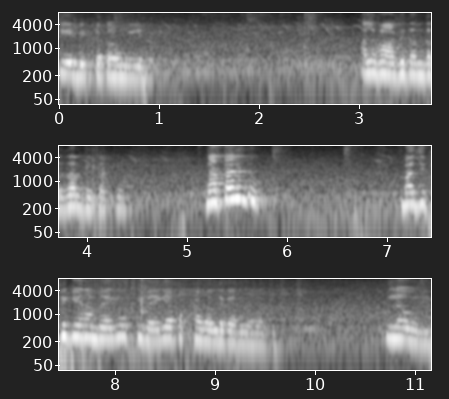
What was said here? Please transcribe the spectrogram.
ਕੀ ਦਿੱਕਤ ਆਉਂਦੀ ਹੈ ਆ ਲਿਫਾਫੇ ਤਾਂ ਅੰਦਰ ਧਰ ਦੇ ਚੱਕ ਕੇ। ਨਾਤਾ ਨਹੀਂ ਤੂੰ? ਬਸ ਜਿੱਥੇ ਕੇਰਾਂ ਬਹਿ ਗਿਆ ਉੱਥੇ ਬਹਿ ਗਿਆ ਪੱਖਾ ਬੰਦ ਕਰ ਲੈਣਾ ਜੀ ਲਓ ਜੀ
